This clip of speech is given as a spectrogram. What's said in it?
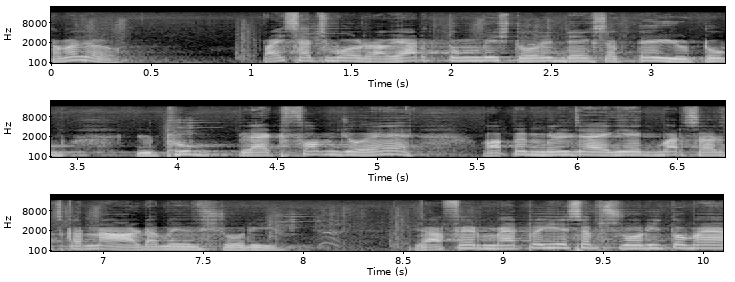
समझ रहे हो? भाई, सच बोल रहा हूँ यार, तुम भी स्टोरी देख सकते हो यूट्यूब यूट्यूब प्लेटफॉर्म जो है, वहाँ पे मिल जाएगी। एक बार सर्च करना आडम इज़ स्टोरी या फिर मैं तो ये सब स्टोरी तो मैं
